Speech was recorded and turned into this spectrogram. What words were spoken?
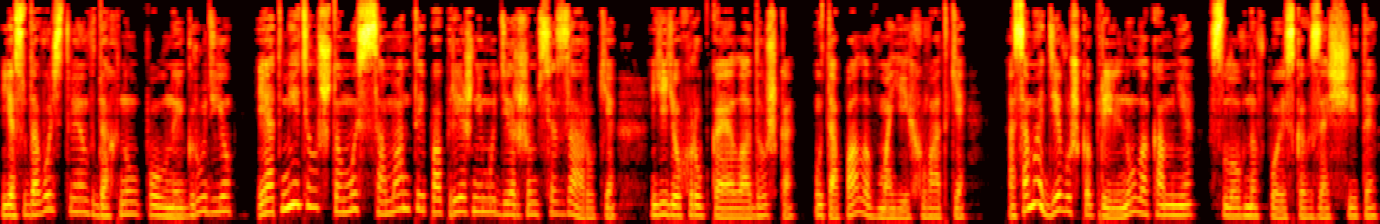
я с удовольствием вдохнул полной грудью и отметил, что мы с Самантой по-прежнему держимся за руки. Ее хрупкая ладошка утопала в моей хватке, а сама девушка прильнула ко мне, словно в поисках защиты.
